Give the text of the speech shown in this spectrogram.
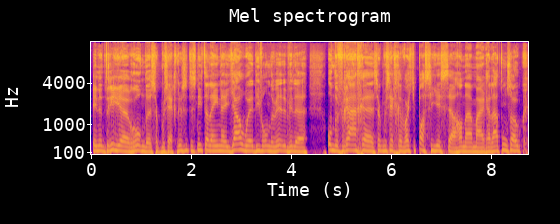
in een drie ronde, zou ik maar zeggen. Dus het is niet alleen jou die we onder, willen ondervragen, zou ik maar zeggen, wat je passie is, Hanna. Maar laat ons ook,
